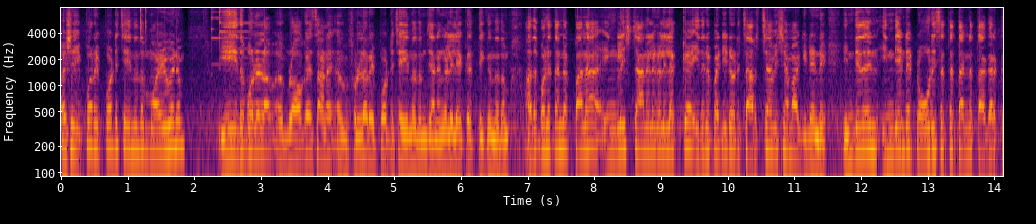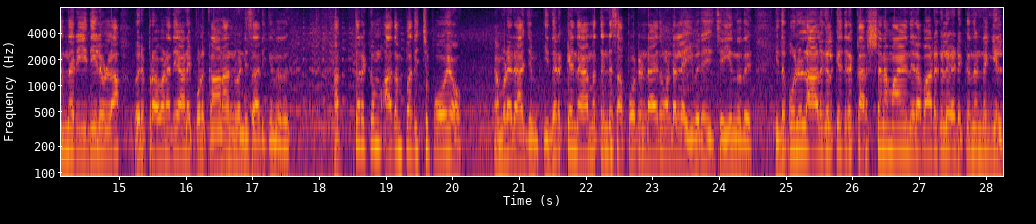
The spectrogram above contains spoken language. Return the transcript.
പക്ഷേ ഇപ്പോൾ റിപ്പോർട്ട് ചെയ്യുന്നത് മുഴുവനും ഈ ഇതുപോലുള്ള ബ്ലോഗേഴ്സാണ് ഫുള്ള് റിപ്പോർട്ട് ചെയ്യുന്നതും ജനങ്ങളിലേക്ക് എത്തിക്കുന്നതും. അതുപോലെ തന്നെ പല ഇംഗ്ലീഷ് ചാനലുകളിലൊക്കെ ഇതിനെ പറ്റിയിട്ട് ഒരു ചർച്ചാ വിഷയമാക്കിയിട്ടുണ്ട്. ഇന്ത്യ ഇന്ത്യന്റെ ടൂറിസത്തെ തന്നെ തകർക്കുന്ന രീതിയിലുള്ള ഒരു പ്രവണതയാണ് ഇപ്പോൾ കാണാൻ വേണ്ടി സാധിക്കുന്നത്. അത്രക്കും അതം പതിച്ചു പോയോ നമ്മുടെ രാജ്യം? ഇതിനൊക്കെ നിയമത്തിന്റെ സപ്പോർട്ട് ഉണ്ടായത് കൊണ്ടല്ലേ ഇവർ ചെയ്യുന്നത്? ഇതുപോലുള്ള ആളുകൾക്കെതിരെ കർശനമായ നിലപാടുകൾ എടുക്കുന്നുണ്ടെങ്കിൽ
